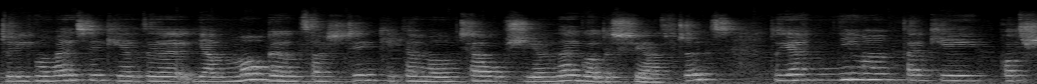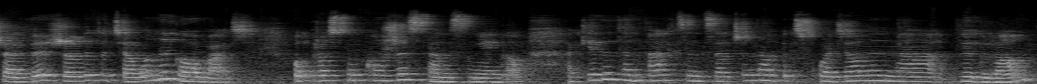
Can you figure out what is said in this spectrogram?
Czyli w momencie, kiedy ja mogę coś dzięki temu ciału przyjemnego doświadczyć, to ja nie mam takiej potrzeby, żeby to ciało negować. Po prostu korzystam z niego. A kiedy ten akcent zaczyna być kładziony na wygląd,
